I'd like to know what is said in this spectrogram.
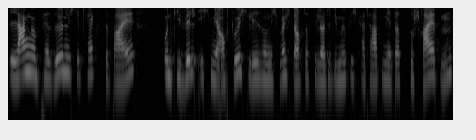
lange persönliche Texte bei und die will ich mir auch durchlesen und ich möchte auch, dass die Leute die Möglichkeit haben, mir das zu schreiben.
